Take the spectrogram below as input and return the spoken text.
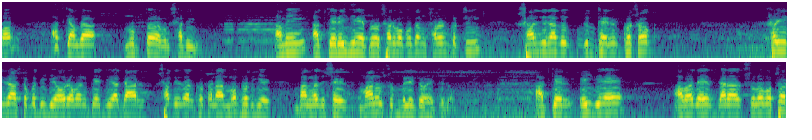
পর আজকে আমরা মুক্ত এবং স্বাধীন। আমি আজকের এই দিনে সর্বপ্রথম স্মরণ করছি স্বাধীনতা যুদ্ধের ঘোষক শহীদ রাষ্ট্রপতি জিয়াউর রহমানকে যে- যার স্বাধীনতার ঘোষণার মধ্য দিয়ে বাংলাদেশের মানুষ উদ্বেলিত হয়েছিল। আজকের এই দিনে আমাদের যারা ষোলো বছর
